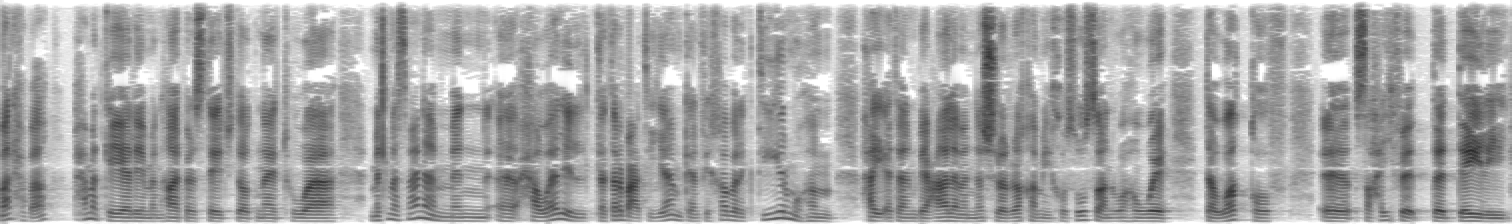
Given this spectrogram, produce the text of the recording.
مرحبا محمد كيالي من hyperstage.net ومثل ما سمعنا من آه، حوالي ثلاث أربعة أيام كان في خبر كتير مهم حقيقة بعالم النشر الرقمي خصوصا وهو توقف آه، صحيفة The Daily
